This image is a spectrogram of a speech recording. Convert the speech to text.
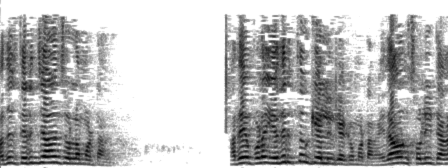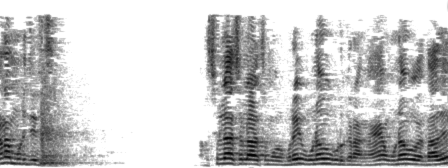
பதில் தெரிஞ்சாலும் சொல்ல மாட்டாங்க. அதே போல எதிர்த்தும் கேள்வி கேட்க மாட்டாங்க. ஏதாவது ஒன்று சொல்லிட்டாங்கன்னா முடிஞ்சிருச்சு. ரசுல்லா சொல்லாசம் ஒரு முறை உணவு கொடுக்குறாங்க. உணவு அதாவது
